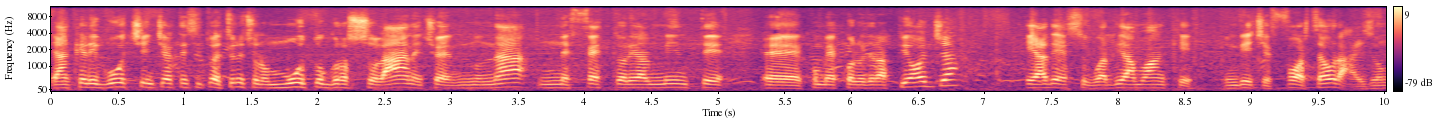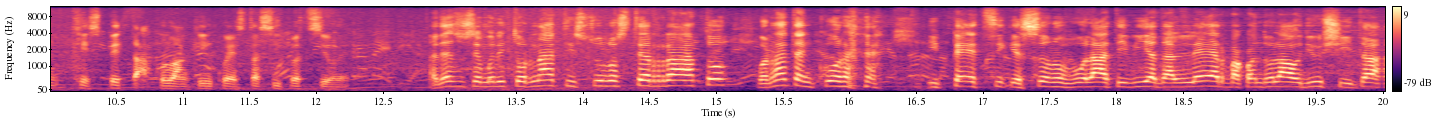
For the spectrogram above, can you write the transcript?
E anche le gocce in certe situazioni sono molto grossolane, cioè non ha un effetto realmente eh, come quello della pioggia. E adesso guardiamo anche invece Forza Horizon, che spettacolo anche in questa situazione adesso siamo ritornati sullo sterrato. Guardate ancora i pezzi che sono volati via dall'erba. Quando l'audio è uscita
